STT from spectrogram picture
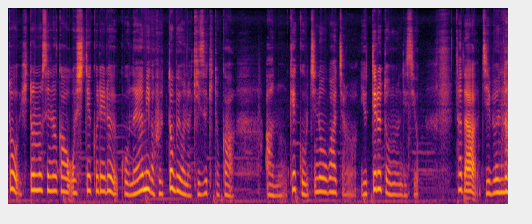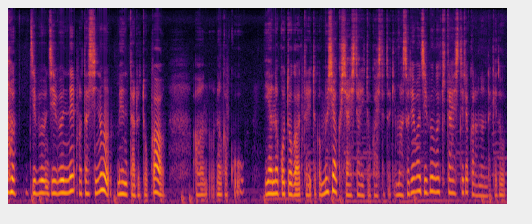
と人の背中を押してくれるこう悩みが吹っ飛ぶような気づきとかあの結構うちのおばあちゃんは言ってると思うんですよ。ただ自分の自分自分ね私のメンタルとかあのなんかこう嫌なことがあったりとかむしゃくしゃしたりとかした時まあそれは自分が期待してるからなんだけど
